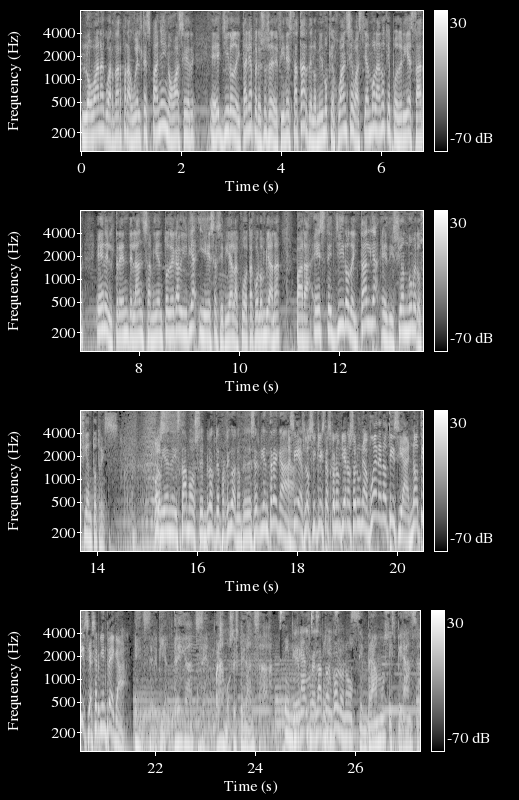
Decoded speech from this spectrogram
lo van a guardar para Vuelta a España y no va a ser eh, Giro de Italia, pero eso se define esta tarde. Lo mismo que Juan Sebastián Molano, que podría estar en el tren de lanzamiento de Gaviria y esa sería la cuota colombiana para este Giro de Italia, edición número 103. Muy bien, estamos en Blog Deportivo a nombre de Servia Entrega. Así es, los ciclistas colombianos son una buena noticia. Noticia Servientrega. En Servientrega sembramos esperanza. ¿Tiene el relato del gol o no? Sembramos esperanza.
